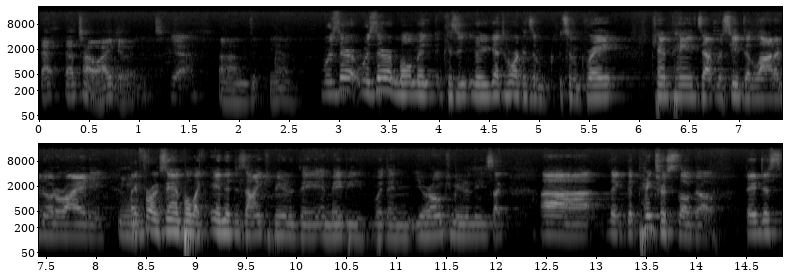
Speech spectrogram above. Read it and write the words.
That that's how I do it. It's, Yeah. um, th- yeah. Was there was there a moment because you know you get to work in some some great campaigns that received a lot of notoriety. Like Mhm. for example, like in the design community and maybe within your own communities, like uh, like the Pinterest logo. They just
